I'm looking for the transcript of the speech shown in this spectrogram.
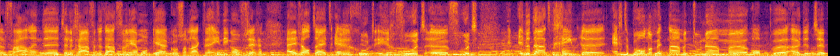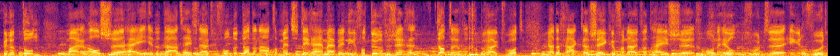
Het verhaal in de Telegraaf inderdaad van Raymond Kerkels. En laat ik er één ding over zeggen. Hij is altijd erg goed ingevoerd. voert inderdaad geen echte bronnen met naam en toenaam op uit het peloton. Maar als hij inderdaad heeft uitgevonden dat een aantal mensen tegen hem hebben in ieder geval durven zeggen dat er gebruikt wordt. Ja, dan ga ik daar zeker vanuit, want hij is uh, gewoon heel goed uh, ingevoerd.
